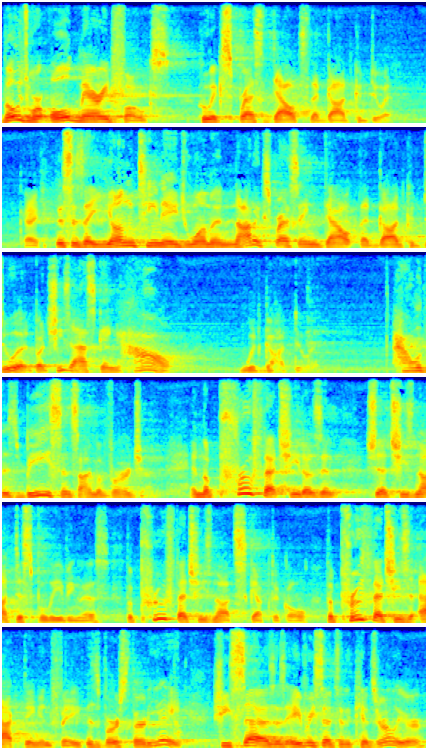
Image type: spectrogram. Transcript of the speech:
Those were old married folks who expressed doubts that God could do it. Okay? This is a young teenage woman not expressing doubt that God could do it, but she's asking, how would God do it? How will this be since I'm a virgin? And the proof that she doesn't that she's not disbelieving this, the proof that she's not skeptical, the proof that she's acting in faith is verse 38. She says, as Avery said to the kids earlier,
